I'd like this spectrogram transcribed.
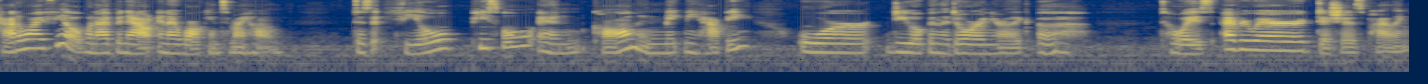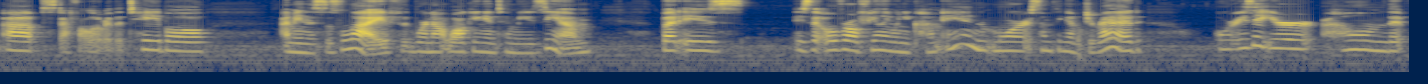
how do I feel when I've been out and I walk into my home? Does it feel peaceful and calm and make me happy? Or do you open the door and you're like, ugh, toys everywhere, dishes piling up, stuff all over the table? I mean, this is life. We're not walking into a museum, but is is the overall feeling when you come in more something of dread or is it your home that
